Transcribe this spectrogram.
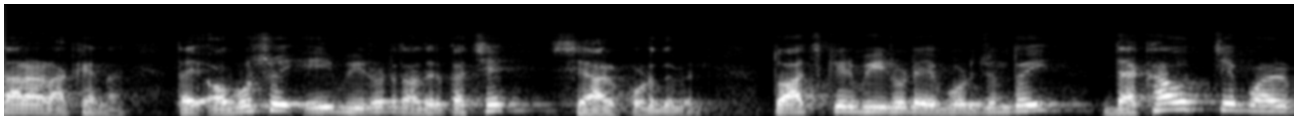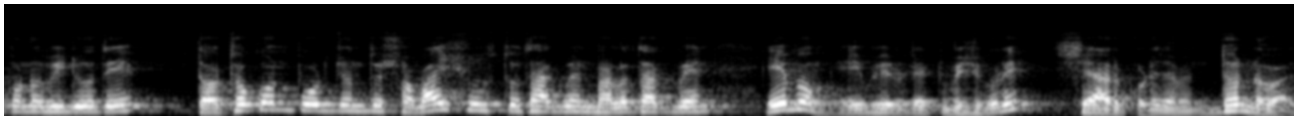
তারা রাখে না। তাই অবশ্যই এই ভিডিওটা তাদের কাছে শেয়ার করে দেবেন। তো আজকের ভিডিওটা এ পর্যন্তই। দেখা হচ্ছে পরের কোনো ভিডিওতে। ততক্ষণ পর্যন্ত সবাই সুস্থ থাকবেন, ভালো থাকবেন এবং এই ভিডিওটা একটু বেশি করে শেয়ার করে যাবেন। ধন্যবাদ।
